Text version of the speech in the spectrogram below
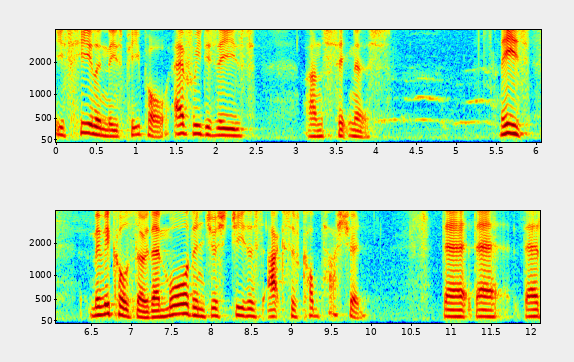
he's healing these people, every disease and sickness. These miracles, though, they're more than just Jesus' acts of compassion. They're, they're, they're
